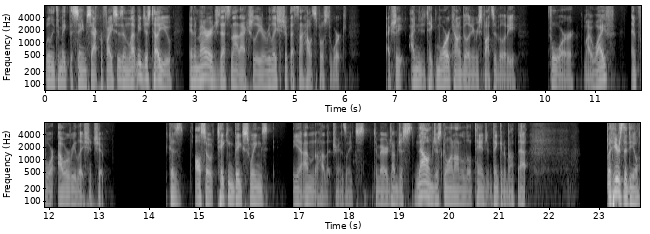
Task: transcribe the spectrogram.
willing to make the same sacrifices. And let me just tell you, in a marriage, that's not actually a relationship. That's not how it's supposed to work actually, I need to take more accountability and responsibility for my wife and for our relationship. Because also taking big swings, yeah, I don't know how that translates to marriage. I'm just, now I'm just going on a little tangent thinking about that. But here's the deal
